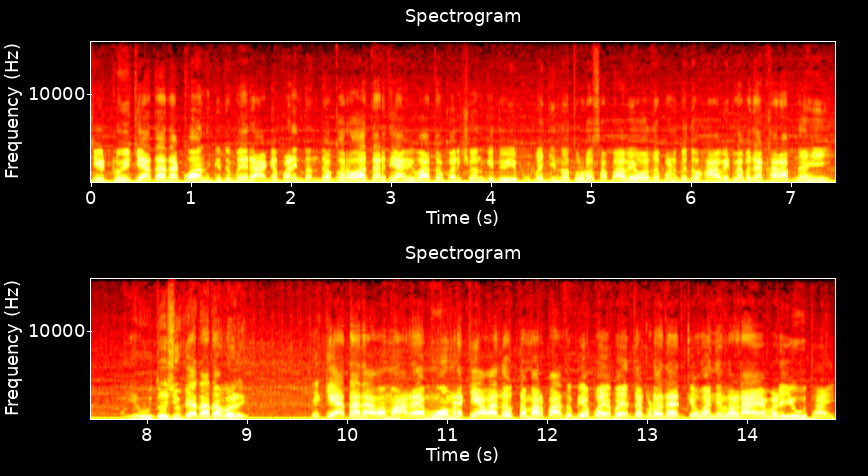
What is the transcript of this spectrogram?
ચેટલું કહેતા હતા. કોણ? કીધું ભાઈ રાગે પાણી ધંધો કરો અત્યારથી આવી વાતો કરશો. ને કીધું એ ભૂપતજીનો થોડો સ્વભાવ એવો હતો પણ કીધું હાવ એટલા બધા ખરાબ નહીં. એવું તો શું કહેતા હતા વળી? એ કહેતા હતા હવે મારે હું હમણાં કહેવા દઉં તમારા પાસે બે ભાઈ ભાઈ ઝઘડો થાય કે વાને લડાય વળી એવું થાય.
